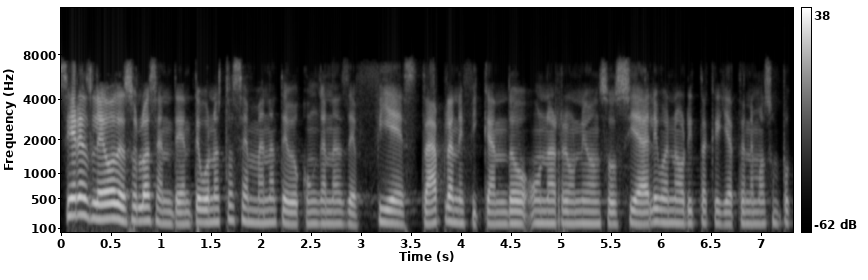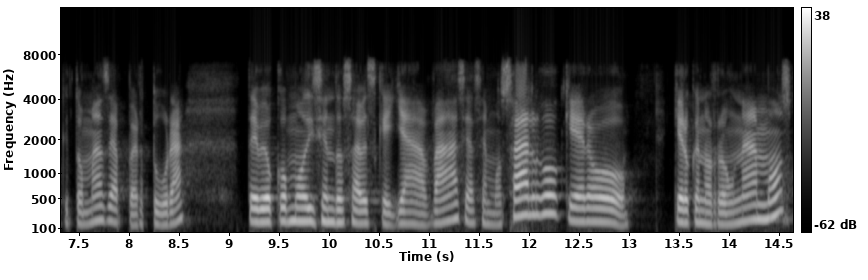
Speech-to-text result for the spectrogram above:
Si eres Leo de solo ascendente, bueno, esta semana te veo con ganas de fiesta, planificando una reunión social. Y bueno, ahorita que ya tenemos un poquito más de apertura, te veo como diciendo, sabes que ya va, si hacemos algo, quiero, quiero que nos reunamos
